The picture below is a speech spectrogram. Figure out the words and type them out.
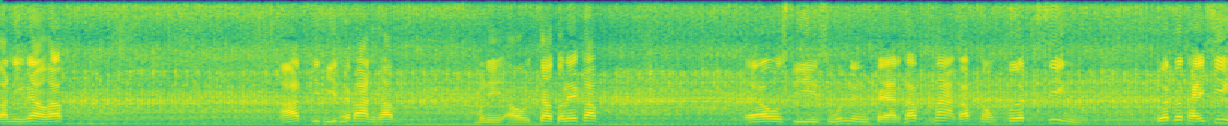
กันอีกแล้วครับ อาร์ตวิถีไทยบ้านครับ วันนี้เอาเจ้าตัวเล็กครับ L4018 ครับ หน้าครับน้องเฟิร์สซิ่งเฟิร์สรถไถซิ่ง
